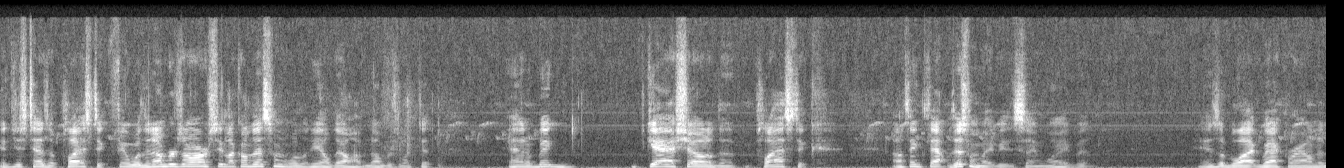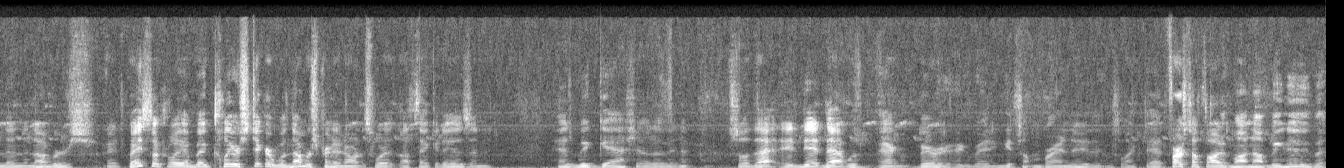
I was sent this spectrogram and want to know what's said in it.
it just has a plastic film where the numbers are see like on this one well know they all have numbers like that it had a big gash out of the plastic I think that this one may be the same way but it's a black background and then the numbers it's basically a big clear sticker with numbers printed on it. That's what it, I think it is and has a big gash out of it. So that it did that was very aggravating. Get something brand new that was like that. First, I thought it might not be new, but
